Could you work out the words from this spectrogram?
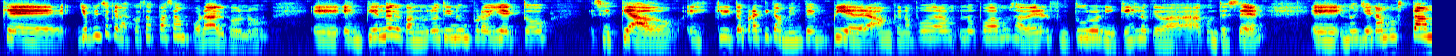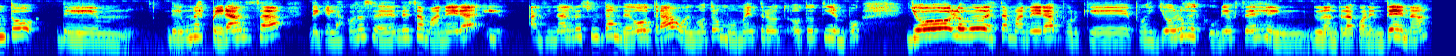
que yo pienso que las cosas pasan por algo, ¿no? Eh, entiendo que cuando uno tiene un proyecto seteado, escrito prácticamente en piedra, aunque no, podamos saber el futuro ni qué es lo que va a acontecer, eh, nos llenamos tanto de, de, una esperanza de que las cosas se den de esa manera y al final resultan de otra o en otro momento, otro tiempo. Yo lo veo de esta manera porque pues yo los descubrí a ustedes en, durante la cuarentena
